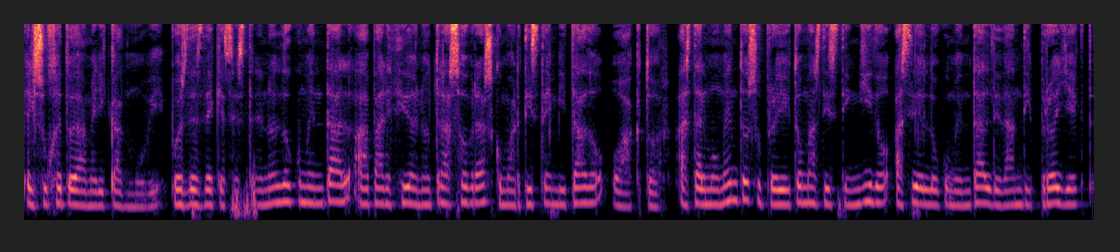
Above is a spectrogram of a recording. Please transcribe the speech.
el sujeto de American Movie? Pues desde que se estrenó el documental ha aparecido en otras obras como artista invitado o actor. Hasta el momento su proyecto más distinguido ha sido el documental de Dandy Project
